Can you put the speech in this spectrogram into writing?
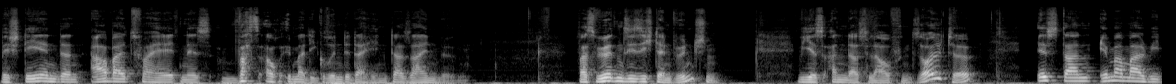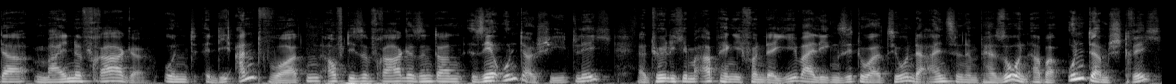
bestehenden Arbeitsverhältnis, was auch immer die Gründe dahinter sein mögen. Was würden Sie sich denn wünschen? Wie es anders laufen sollte, ist dann immer mal wieder meine Frage. Und die Antworten auf diese Frage sind dann sehr unterschiedlich, natürlich immer abhängig von der jeweiligen Situation der einzelnen Person, aber unterm Strich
